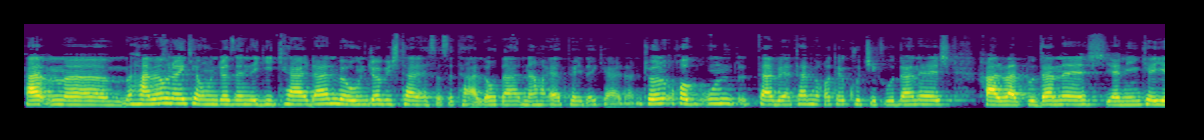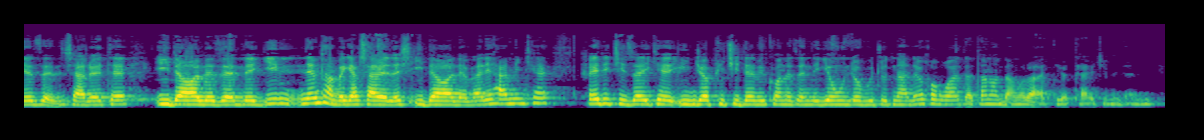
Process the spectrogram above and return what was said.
همه اونایی که اونجا زندگی کردن به اونجا بیشتر احساس تعلق در نهایت پیدا کردن. چون خب اون طبیعتا به خاطر کوچیک بودنش خلوت بودنش یعنی اینکه یه شرایط ایدئال زندگی نمی‌تونم بگم شرایطش ایدئاله ولی همین که خیلی چیزایی که اینجا پیچیده می‌کنه زندگی اونجا وجود نداره خب قاعدتا آدم راحتی رو ترجیح میدن دیگه.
